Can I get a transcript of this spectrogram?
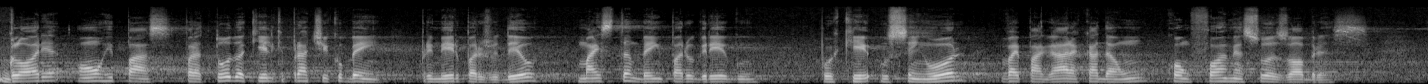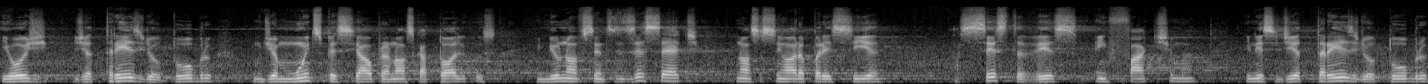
Glória, honra e paz para todo aquele que pratica o bem, primeiro para o judeu, mas também para o grego, porque o Senhor vai pagar a cada um conforme as suas obras. E hoje, dia 13 de outubro, um dia muito especial para nós católicos, em 1917, Nossa Senhora aparecia a sexta vez em Fátima, e nesse dia 13 de outubro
